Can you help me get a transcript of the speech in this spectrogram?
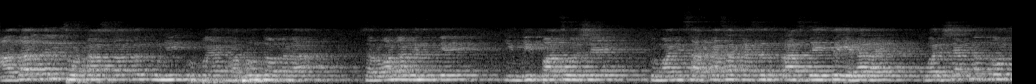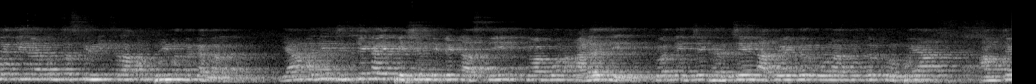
आजार जरी छोटा असला तर कुणी कृपया घाबरून जाऊ नका. सर्वांना विनंती आहे की मी पाच वर्षे तुम्हाला सारखा सारखा जर त्रास द्यायचा येणार आहे. वर्षातनं दोन ते तीन वेळा तुमचं स्क्रीनिंग सर आपण फ्रीमध्ये करणार आहे यामध्ये जितके काही पेशंट डिटेक्ट असतील किंवा कोण आढळतील किंवा त्यांचे घरचे नातेवाईक जर कोण असतील तर कृपया आमच्या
